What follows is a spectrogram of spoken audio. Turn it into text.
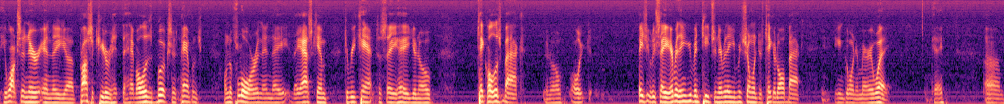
he walks in there and the uh, prosecutor had to have all his books and his pamphlets on the floor and then they they ask him to recant to say hey you know take all this back you know all, basically say everything you've been teaching everything you've been showing just take it all back. You can go on your merry way. Okay? Um,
